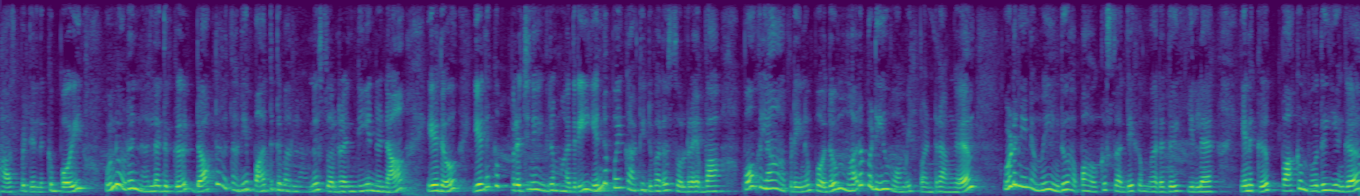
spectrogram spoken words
ஹாஸ்பிட்டலுக்கு போய் உன்னோட நல்லதுக்கு டாக்டரை தானே பார்த்துட்டு வரலான்னு சொல்கிறேன் நீ என்னன்னா ஏதோ எனக்கு பிரச்சனைங்கிற மாதிரி என்ன போய் காட்டிட்டு வர சொல்கிறேன் வா போகலாம் அப்படின்னு போதும் மறுபடியும் வாமிட் பண்ணுறாங்க உடனே நம்ம இந்து அப்பாவுக்கு சந்தேகம் வருது இல்லை. எனக்கு பார்க்கும்போது எங்கள்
